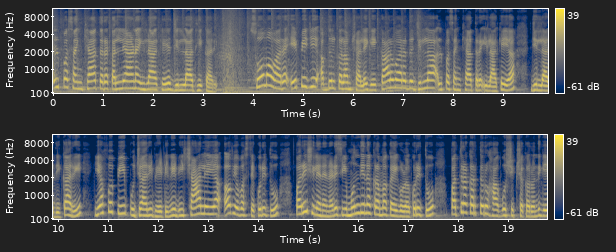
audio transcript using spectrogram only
ಅಲ್ಪಸಂಖ್ಯಾತರ ಕಲ್ಯಾಣ ಇಲಾಖೆಯ ಜಿಲ್ಲಾಧಿಕಾರಿ. ಸೋಮವಾರ ಎಪಿಜೆ ಅಬ್ದುಲ್ ಕಲಾಂ ಶಾಲೆಗೆ ಕಾರವಾರದ ಜಿಲ್ಲಾ ಅಲ್ಪಸಂಖ್ಯಾತರ ಇಲಾಖೆಯ ಜಿಲ್ಲಾಧಿಕಾರಿ ಎಫ್ ಪಿ ಪೂಜಾರಿ ಭೇಟಿ ನೀಡಿ ಶಾಲೆಯ ಅವ್ಯವಸ್ಥೆ ಕುರಿತು ಪರಿಶೀಲನೆ ನಡೆಸಿ ಮುಂದಿನ ಕ್ರಮ ಕೈಗೊಳ್ಳುವ ಕುರಿತು ಪತ್ರಕರ್ತರು ಹಾಗೂ ಶಿಕ್ಷಕರೊಂದಿಗೆ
